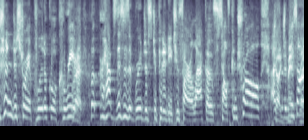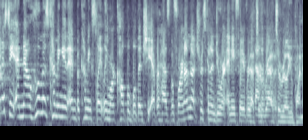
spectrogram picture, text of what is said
shouldn't destroy a political career, right. but perhaps this is a bridge of stupidity too far, a lack of self-control, a sort of dishonesty, right. and now Huma's coming in and becoming slightly more culpable than she ever has before, and I'm not sure it's going to do her any favors that's down a, the road. That's a really good point.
